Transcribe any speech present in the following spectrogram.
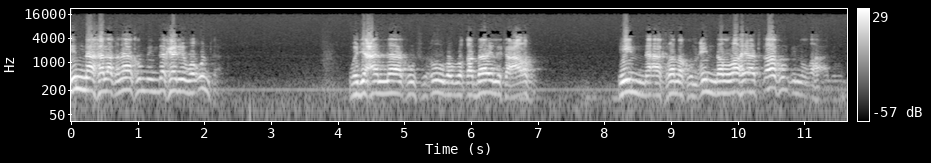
إنا خلقناكم من ذكر وأنثى وجعلناكم شعوبا وقبائل لتعارفوا. إن أكرمكم عند الله أتقاكم. إن الله عليم.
